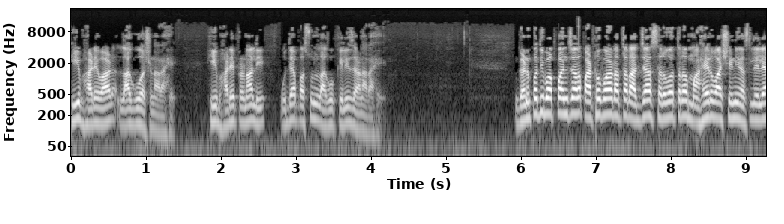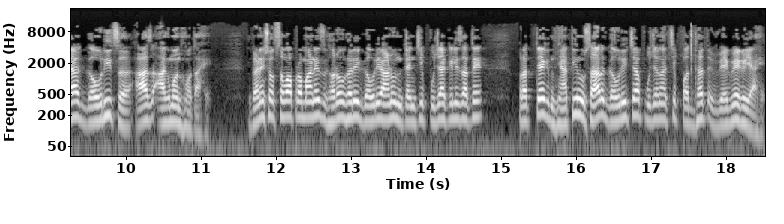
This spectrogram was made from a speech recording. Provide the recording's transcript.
ही भाडेवाढ लागू असणार आहे. ही भाडे प्रणाली उद्यापासून लागू केली जाणार आहे. गणपती बाप्पांच्या पाठोपाठ आता राज्यात सर्वत्र माहेरवाशिणी असलेल्या गौरीचं आज आगमन होत आहे. गणेशोत्सवाप्रमाणेच घरोघरी गौरी आणून त्यांची पूजा केली जाते. प्रत्येक ज्ञातीनुसार गौरीच्या पूजनाची पद्धत वेगवेगळी आहे.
